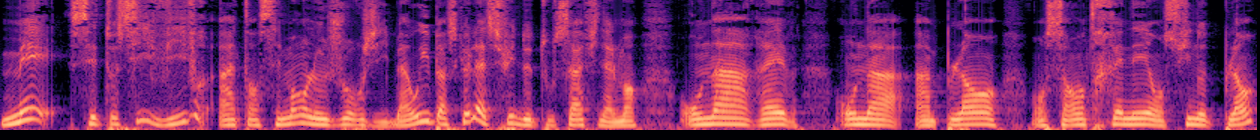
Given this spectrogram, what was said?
Mais c'est aussi vivre intensément le jour J. Ben oui, parce que la suite de tout ça, finalement, on a un rêve, on a un plan, on s'est entraîné, on suit notre plan.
